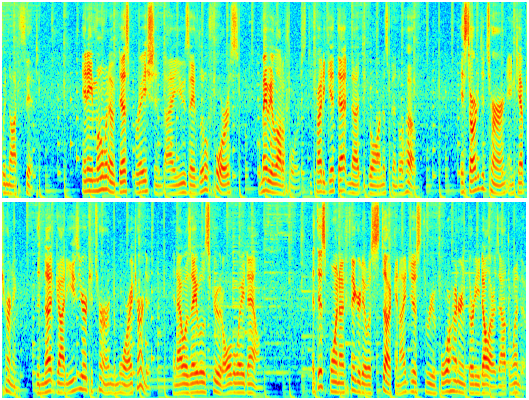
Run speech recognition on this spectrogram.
would not fit. In a moment of desperation, I used a little force, or maybe a lot of force, to try to get that nut to go on the spindle hub. It started to turn and kept turning. The nut got easier to turn the more I turned it, and I was able to screw it all the way down. At this point, I figured it was stuck and I just threw $430 out the window.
